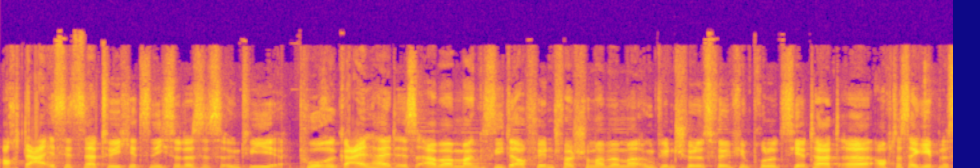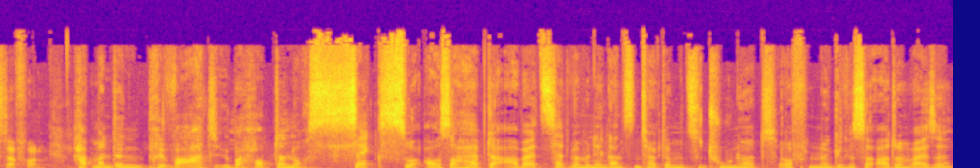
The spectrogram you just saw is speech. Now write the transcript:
auch da ist jetzt natürlich jetzt nicht so, dass es irgendwie pure Geilheit ist, aber man sieht auf jeden Fall schon mal, wenn man irgendwie ein schönes Filmchen produziert hat, äh, auch das Ergebnis davon. hat man denn privat überhaupt dann noch Sex so außerhalb der Arbeitszeit, wenn man den ganzen Tag damit zu tun hat, auf eine gewisse Art und Weise?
